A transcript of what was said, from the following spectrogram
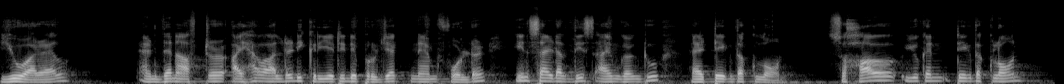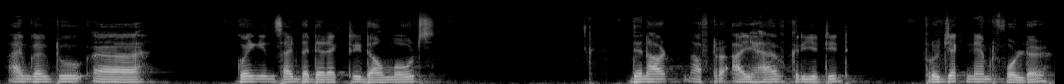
URL and then after I have already created a project named folder. Inside of this I am going to uh, take the clone. So how you can take the clone? I'm going to uh, going inside the directory downloads. Then after I have created project named folder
